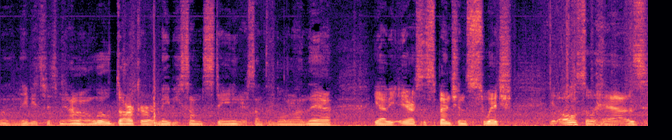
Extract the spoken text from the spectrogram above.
Well, maybe it's just me. I don't know, a little darker, or maybe some staining or something going on there. You have the air suspension switch. It also has,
